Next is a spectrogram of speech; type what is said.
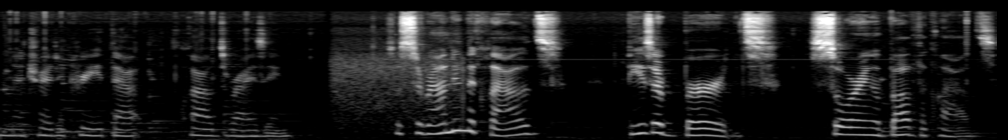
And I tried to create that clouds rising. So surrounding the clouds, these are birds soaring above the clouds.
